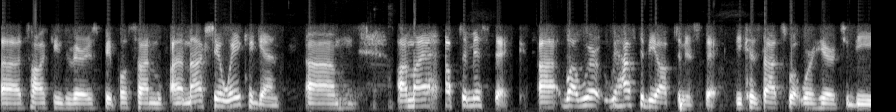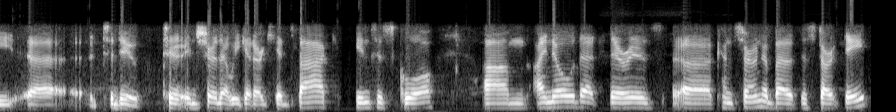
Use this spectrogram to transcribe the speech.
uh, talking to various people, so I'm I'm actually awake again. Um, am I optimistic? Uh, well, we we have to be optimistic because that's what we're here to be uh, to do to ensure that we get our kids back into school. Um, I know that there is uh, concern about the start date.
